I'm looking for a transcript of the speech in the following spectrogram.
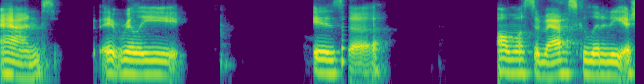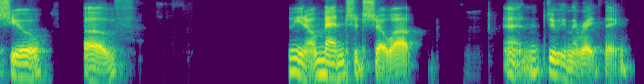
And it really is a almost a masculinity issue of, you know, men should show up and doing the right thing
